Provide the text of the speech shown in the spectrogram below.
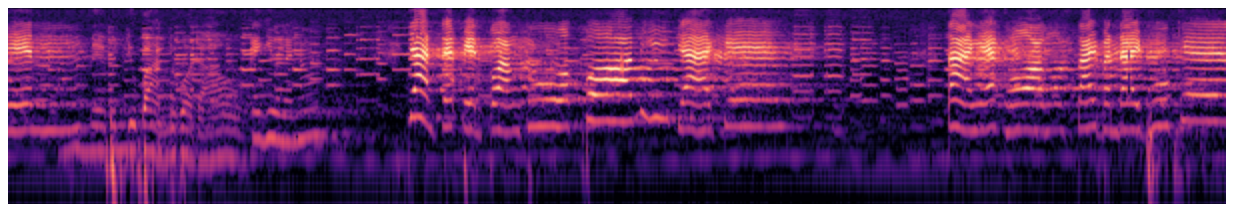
เห็นแม่เพิ่นอยู่บ้านอยู่บ่ดาวก็อยู่ละเนาะย่านแต่เป็นกวางถูกพอมียาแก่ตาแงกของสายบันไดผู้เข่ง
